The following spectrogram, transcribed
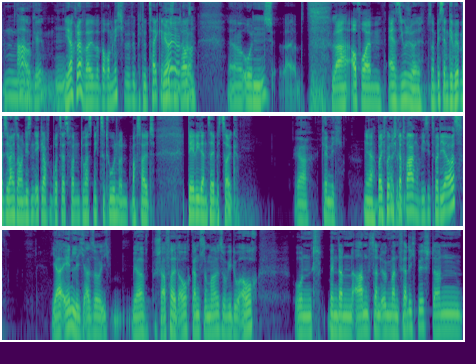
Mm, Ah, okay. Mhm. Ja, klar, weil warum nicht? Wir wir ein bisschen Zeit Ja, genießen ja, draußen. Äh, und äh, pff, ja, aufräumen, as usual. So ein bisschen gewöhnt man sich langsam an diesen ekelhaften Prozess von du hast nichts zu tun und machst halt daily dein selbes Zeug. Ja, kenne ich. Ja, aber ich wollte mich Also- gerade fragen, wie sieht's bei dir aus? Ja, ähnlich. Also ich ja, schaff halt auch ganz normal, so wie du auch. Und wenn dann abends dann irgendwann fertig bist, dann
